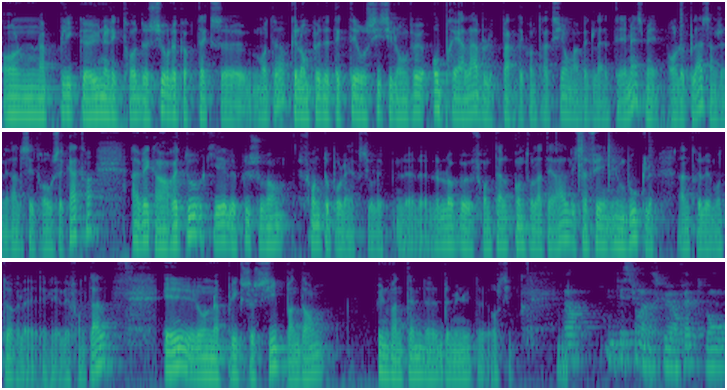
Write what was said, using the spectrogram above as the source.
On applique une électrode sur le cortex euh, moteur, que l'on peut détecter aussi, si l'on veut, au préalable par des contractions avec la TMS, mais on le place, en général C3 ou C4, avec un retour qui est le plus souvent frontopolaire, sur le, lobe frontal contralatéral, et ça fait une boucle entre le moteur et les, frontales. Et on applique ceci pendant une vingtaine de, minutes aussi. Alors, une question là, parce que en fait, bon,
